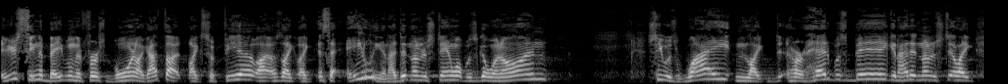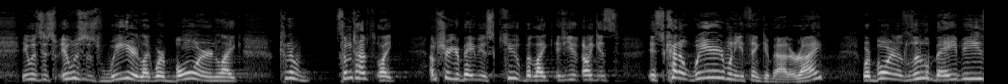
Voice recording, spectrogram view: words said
have you seen a baby when they're first born? Like, I thought, like, Sophia, I was like, like, it's an alien. I didn't understand what was going on. She was white and like her head was big and I didn't understand. Like, it was just, it was just weird. Like, we're born, like, kind of, sometimes, like, I'm sure your baby is cute, but like, if you, like it's, it's kind of weird when you think about it, right? We're born as little babies.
